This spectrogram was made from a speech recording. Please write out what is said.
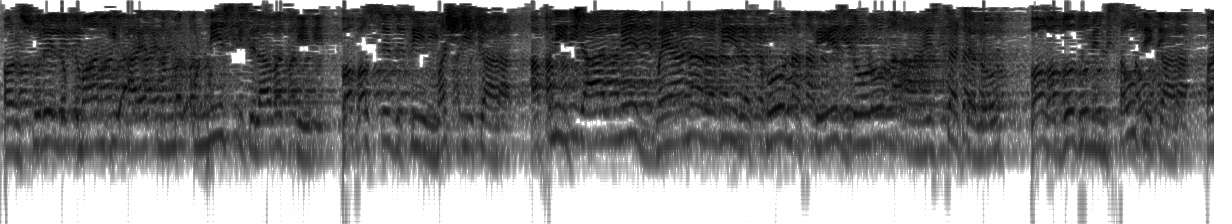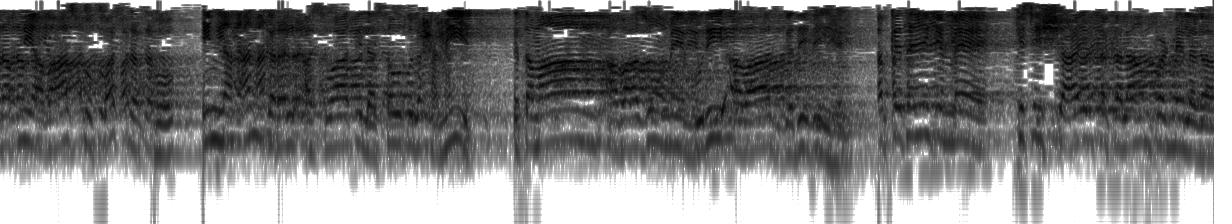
اور سورہ لکمان کی آیت نمبر انیس کی تلاوت کی۔ وقصد فی مشی کا اپنی چال میں میانہ روی رکھو، نہ تیز دوڑو، نہ آہستہ چلو۔ وغضد من صوتی کا اور اپنی آواز کو پس رکھو۔ ان انکر الاسوات لصوت الحمید کہ تمام آوازوں میں بری آواز گدی دی ہے۔ اب کہتے ہیں کہ میں کسی شاعر کا کلام پڑھنے لگا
